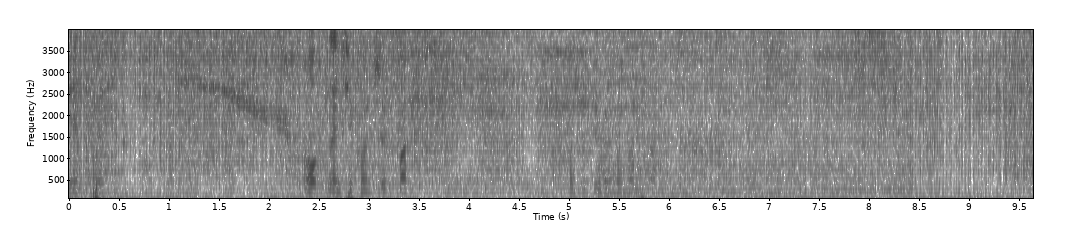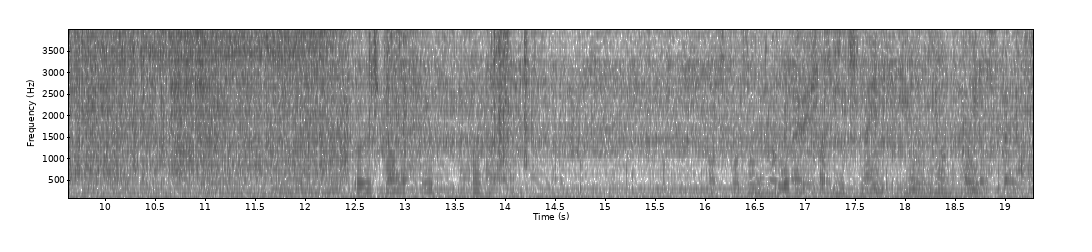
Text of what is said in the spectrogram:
więcej. O, tlen się kończy, fuck. Na To już mamy. Dobra. O, tu początku mogę tu ery przejść. kosmicznej Union Aerospace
